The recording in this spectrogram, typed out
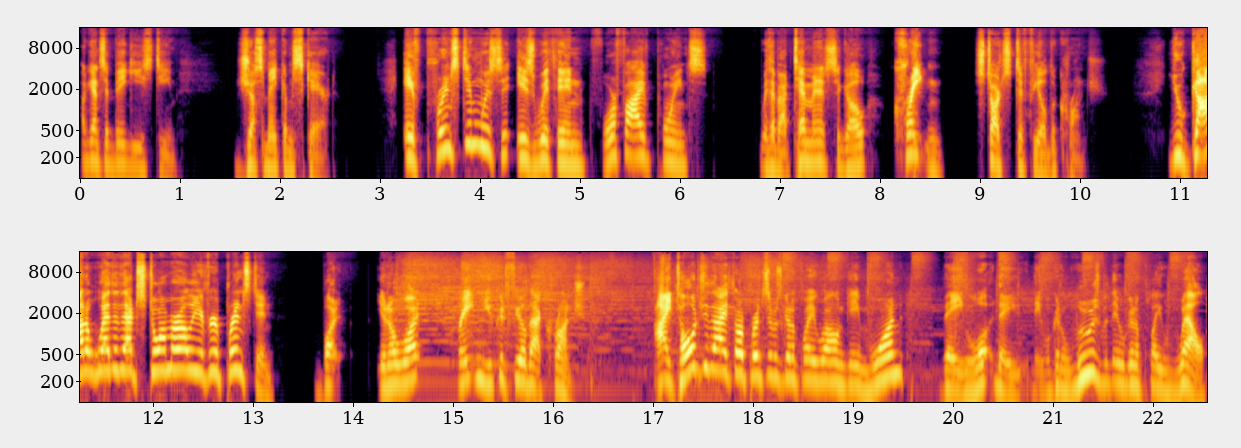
against a Big East team, just make them scared. If Princeton was is within four or five points with about 10 minutes to go, Creighton starts to feel the crunch. You got to weather that storm early if you're Princeton. But you know what? Creighton, you could feel that crunch. I told you that I thought Princeton was going to play well in game one. They, lo- they, they were going to lose, but they were going to play well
